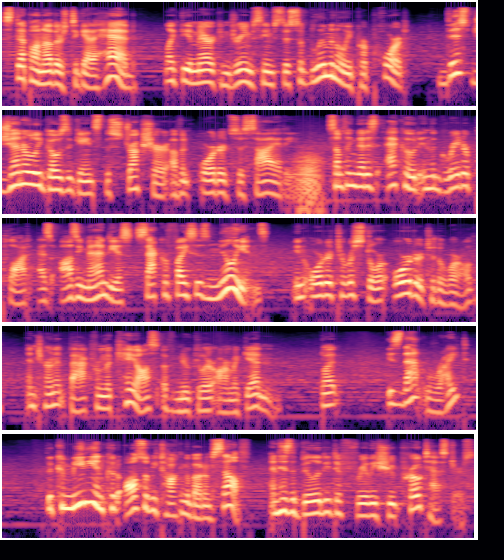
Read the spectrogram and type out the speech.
step on others to get ahead, like the American dream seems to subliminally purport, this generally goes against the structure of an ordered society, something that is echoed in the greater plot as Ozymandias sacrifices millions in order to restore order to the world and turn it back from the chaos of nuclear Armageddon. But is that right? The comedian could also be talking about himself and his ability to freely shoot protesters.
